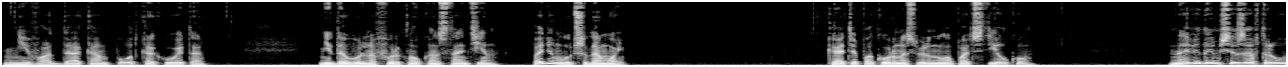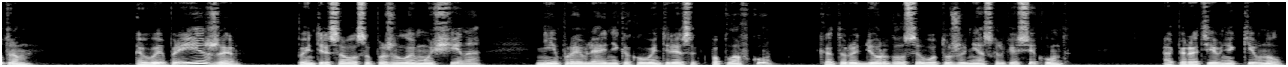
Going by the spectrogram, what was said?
Не вода, а компот какой-то. Недовольно фыркнул Константин. Пойдем лучше домой. Катя покорно свернула подстилку. Наведаемся завтра утром. Вы приезжие? поинтересовался пожилой мужчина не проявляя никакого интереса к поплавку, который дергался вот уже несколько секунд. Оперативник кивнул.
